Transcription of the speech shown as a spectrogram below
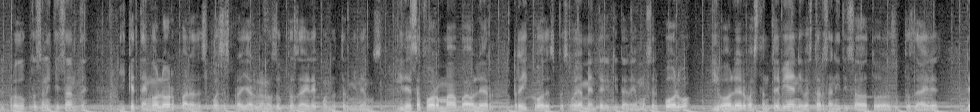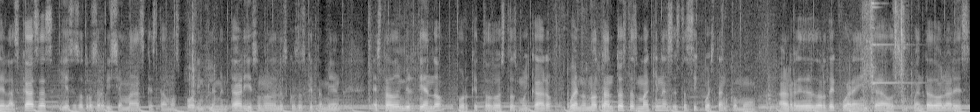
el producto sanitizante y que tenga olor para después sprayarlo en los ductos de aire cuando terminemos. Y de esa forma va a oler rico después. Obviamente que quitaremos el polvo y va a oler bastante bien y va a estar sanitizado todos los ductos de aire de las casas. Y ese es otro servicio más que estamos por implementar y es una de las cosas que también he estado invirtiendo porque todo esto es muy caro. Bueno, no tanto estas máquinas, estas sí cuestan como alrededor de 40 o 50 dólares.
